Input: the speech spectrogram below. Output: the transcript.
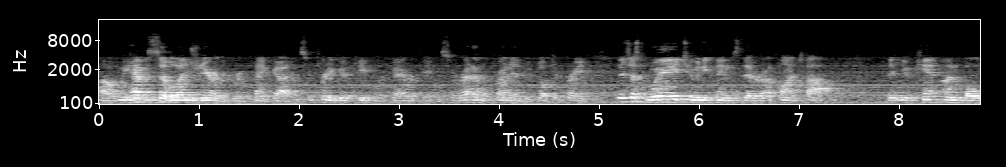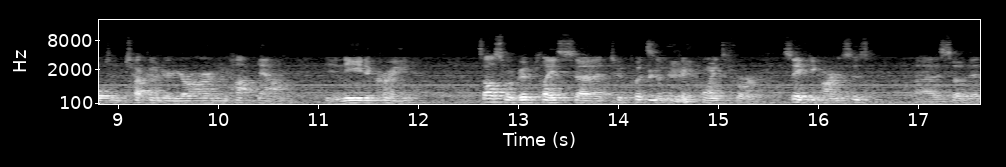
uh, We have a civil engineer in the group, thank God, and some pretty good people at fabricating. So right on the front end, we built a crane. There's just way too many things that are up on top that you can't unbolt and tuck under your arm and hop down. You need a crane. It's also a good place uh, to put some pick points for safety harnesses, uh, so that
